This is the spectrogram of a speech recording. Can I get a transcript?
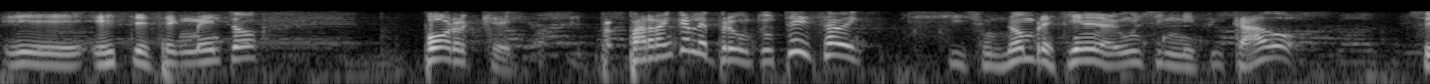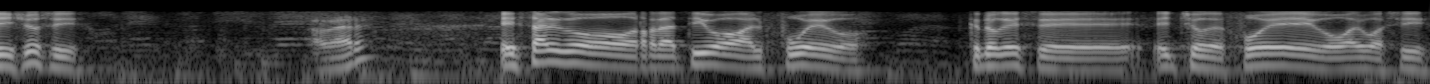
eh, este segmento porque, pa- para arrancar les pregunto, ¿ustedes saben si sus nombres tienen algún significado? Sí, yo sí. A ver. Es algo relativo al fuego. Creo que es eh, hecho de fuego o algo así.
